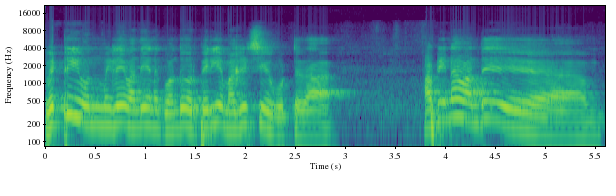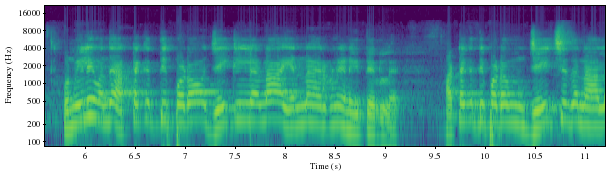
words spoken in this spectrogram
வெற்றி உண்மையிலே வந்து எனக்கு வந்து ஒரு பெரிய மகிழ்ச்சியை கொடுத்ததா அப்படின்னா வந்து உண்மையிலேயே வந்து அட்டகத்தி படம் ஜெயிக்கலன்னா என்ன இருக்குன்னு எனக்கு தெரியல. அட்டகத்தி படம் ஜெயிச்சதுனால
